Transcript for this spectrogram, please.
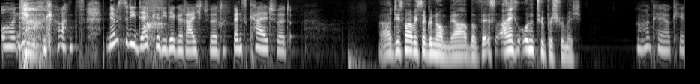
Und, oh Gott. Nimmst du die Decke, die dir gereicht wird, wenn es kalt wird? Ja, diesmal habe ich sie genommen, ja, aber ist eigentlich untypisch für mich. Okay, okay.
